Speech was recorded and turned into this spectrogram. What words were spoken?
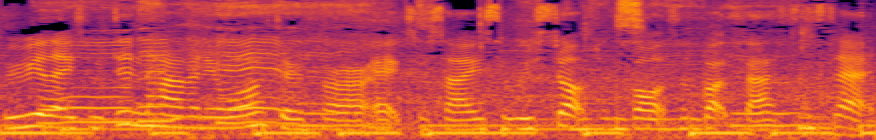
We realised we didn't have any water for our exercise, so we stopped and bought some Buckfast instead.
